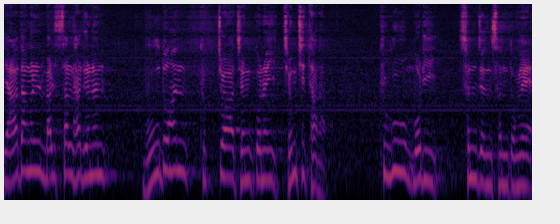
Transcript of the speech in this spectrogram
야당을 말살하려는 무도한 극좌 정권의 정치 탄압, 극우 몰이 선전선동에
